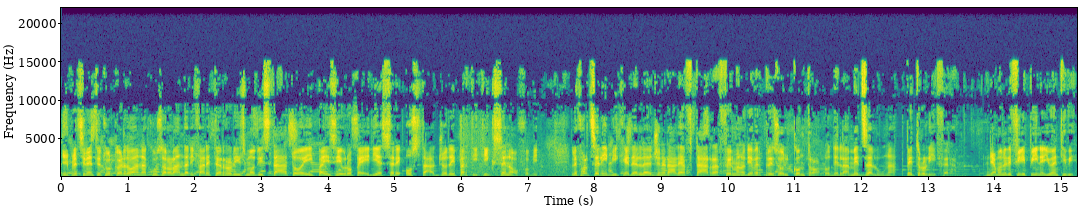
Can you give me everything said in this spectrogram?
Il presidente turco Erdogan accusa l'Olanda di fare terrorismo di Stato e i paesi europei di essere ostaggio dei partiti xenofobi. Le forze libiche del generale Haftar affermano di aver preso il controllo della mezzaluna petrolifera. Andiamo nelle Filippine, UNTV.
